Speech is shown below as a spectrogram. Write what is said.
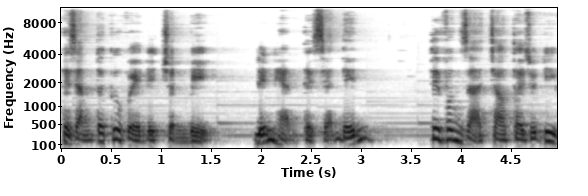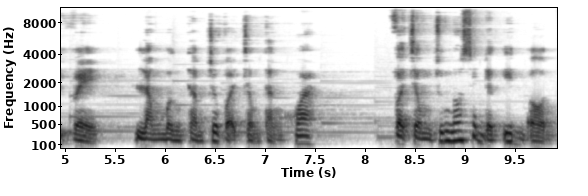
Thầy dặn tôi cứ về để chuẩn bị. Đến hẹn thầy sẽ đến. Tôi vâng giả dạ chào thầy rồi đi về, Lòng mừng thầm cho vợ chồng thằng Khoa. Vợ chồng chúng nó sẽ được yên ổn.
